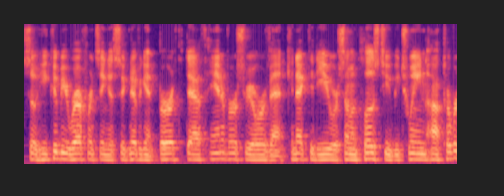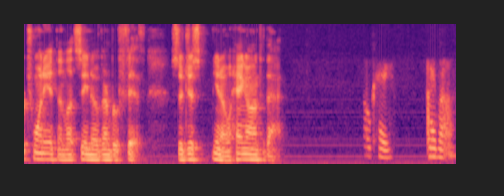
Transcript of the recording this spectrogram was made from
So he could be referencing a significant birth, death, anniversary, or event connected to you or someone close to you between October 20th and let's say November 5th. So just you know hang on to that. Okay, I will.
